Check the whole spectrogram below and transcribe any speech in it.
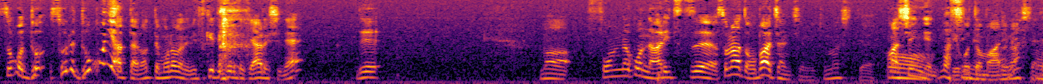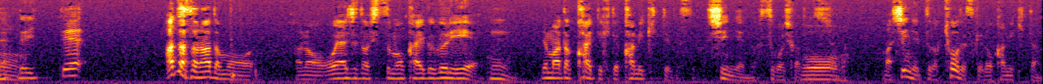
そこどそれどこにあったのってものまで見つけてくるときあるしね。でまあそんなこんなありつつその後おばあちゃん家にも行きまして。まあうん。新年っていうこともありましてね,、で行ってあとはその後もうあの親父の質問かいくぐりうん。でまた帰ってきて髪切ってですよ。新年の過ごし方ですまあ新年っていうか今日ですけど髪切ったの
